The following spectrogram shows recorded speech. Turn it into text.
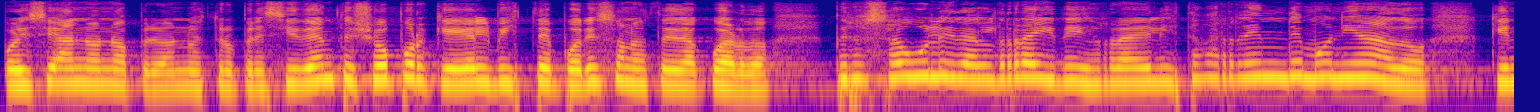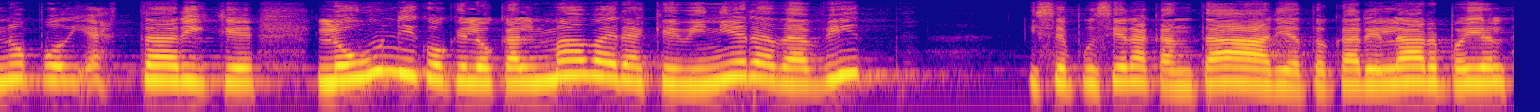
Porque decía, ah, no, no, pero nuestro presidente, yo porque él, viste, por eso no estoy de acuerdo. Pero Saúl era el rey de Israel y estaba reendemoniado, que no podía estar y que lo único que lo calmaba era que viniera David y se pusiera a cantar y a tocar el arpa y él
